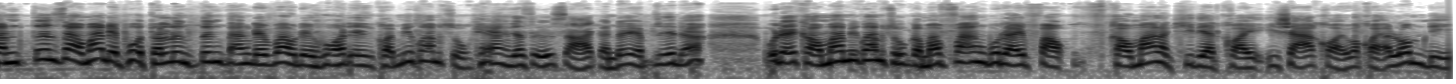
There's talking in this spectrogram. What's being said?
คันตื่นเศร้ามาได้พูดทะลึ่งตึงตังได้เว้าได้หัวได้ข่อยมีความสุขแห้งจะสื่อสากันได้อเอฟซีนะผู้ใดเข้ามามีความสุขกับมาฟังผู้ใดเฝ้าเข้ามาละขี้เดียดข่อยอิชาข่อยว่าข่อยอารมณ์ดี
